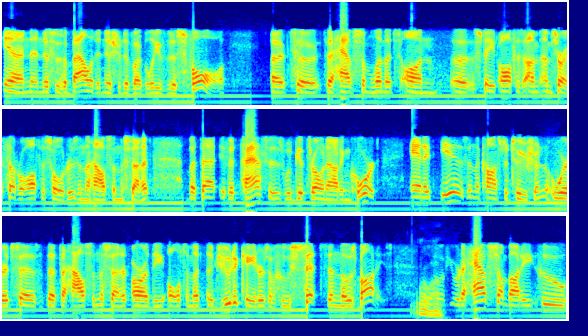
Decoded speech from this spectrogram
in, and this is a ballot initiative, I believe, this fall, uh, to to have some limits on uh, state office. I'm, I'm sorry, federal office holders in the House and the Senate, but that if it passes, would get thrown out in court. And it is in the Constitution where it says that the House and the Senate are the ultimate adjudicators of who sits in those bodies. Oh, wow. So if you were to have somebody who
